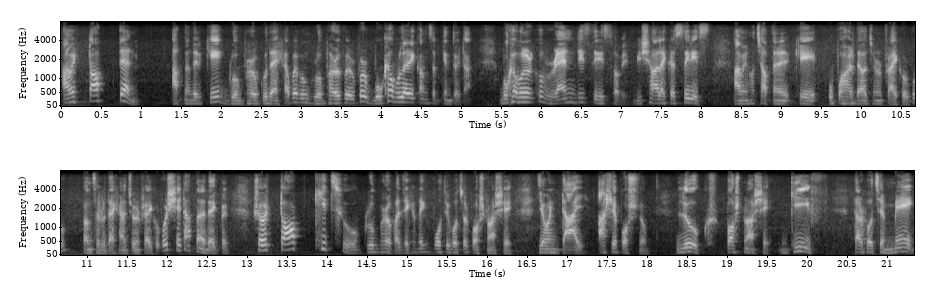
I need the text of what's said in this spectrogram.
আমি টপ টেন আপনাদেরকে গ্রুপ ভার্বগুলো দেখাবো এবং গ্রুপ ভার্বের উপর বোকাবুলারি কনসেপ্ট কিন্তু এটা। বোকাবুলারি খুব র্যান্ডি সিরিজ হবে, বিশাল একটা সিরিজ আমি হচ্ছে আপনাদেরকে উপহার দেওয়ার জন্য ট্রাই করব কনসেপ্ট দেখানোর জন্য ট্রাই করব, সেটা আপনারা দেখবেন। সবাই টপ কিছু গ্রুপ ভার্ব আছে, যেখান থেকে প্রতি বছর প্রশ্ন আসে। যেমন ডাই আসে প্রশ্ন। লুক প্রশ্ন আসে। গিফ তারপর হচ্ছে মেঘ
